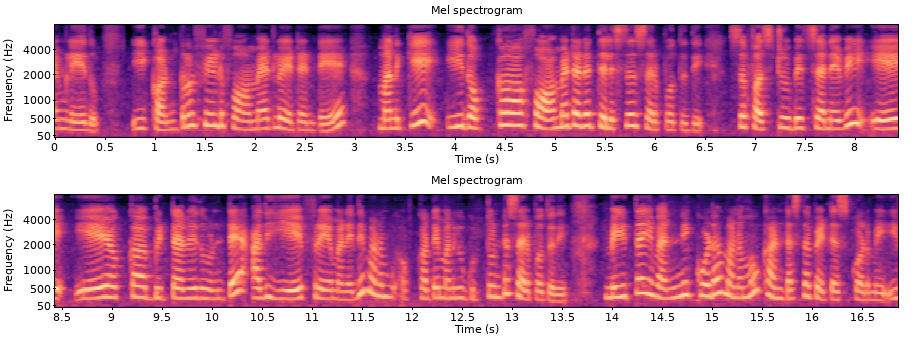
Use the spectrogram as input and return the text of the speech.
ఏం లేదు. ఈ కంట్రోల్ ఫీల్డ్ ఫార్మాట్లో ఏంటంటే మనకి ఇదొక్క ఫార్మాట్ అనేది తెలిస్తే సరిపోతుంది. సో ఫస్ట్ టూ బిట్స్ అనేవి ఏ ఏ యొక్క బిట్ అనేది ఉంటే అది ఏ ఫ్రేమ్ అనేది మనం ఒక్కటే మనకి గుర్తుంటే సరిపోతుంది. మిగతా ఇవన్నీ కూడా మనము కంటస్థ పెట్టేసుకోవడమే ఈ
